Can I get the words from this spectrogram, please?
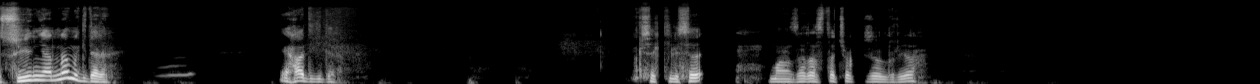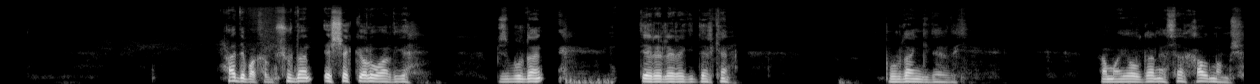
Suyun yanına mı gidelim? E hadi gidelim. Yüksek kilise manzarası da çok güzel duruyor. Hadi bakalım şuradan eşek yolu vardı ya. Biz buradan derelere giderken buradan giderdik. Ama yoldan eser kalmamış.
